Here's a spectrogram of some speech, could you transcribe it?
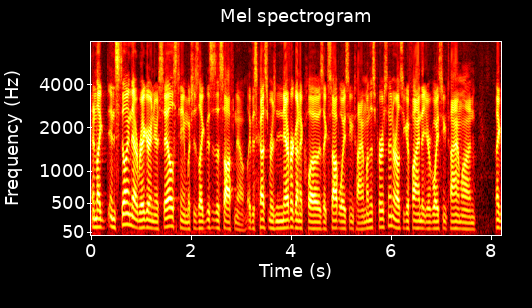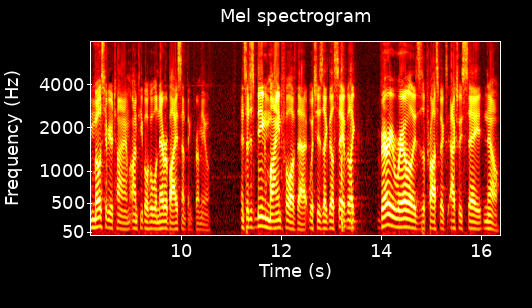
And like instilling that rigor in your sales team, which is like, this is a soft no. Like this customer is never going to close. Like stop wasting time on this person or else you could find that you're wasting time on like most of your time on people who will never buy something from you. And so just being mindful of that, which is like they'll say, like very rarely does the prospect actually say no.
